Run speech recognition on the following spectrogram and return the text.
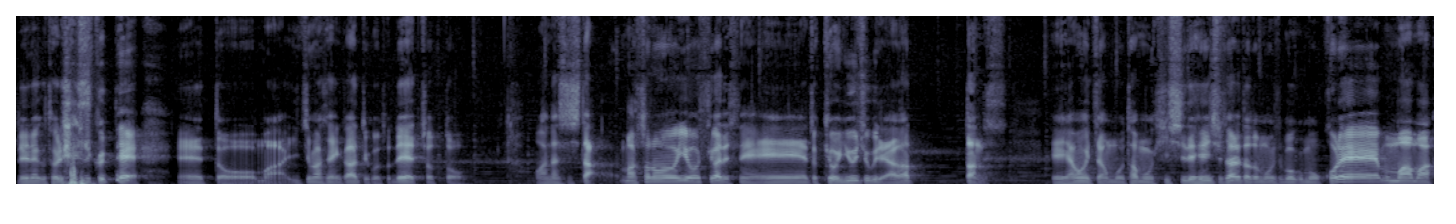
連絡取りやすくて えっ、とまあ行きませんかということでちょっとお話ししたまあその様子がですねえっ、と今日 YouTube で上がったんです。えー、山口さんも多分必死で編集されたと思うんです。僕もうこれもまあまあ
